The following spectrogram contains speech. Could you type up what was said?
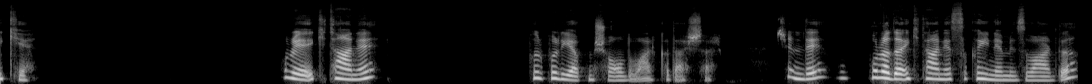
2 Buraya iki tane pırpır yapmış oldum arkadaşlar. Şimdi burada iki tane sık iğnemiz vardı.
